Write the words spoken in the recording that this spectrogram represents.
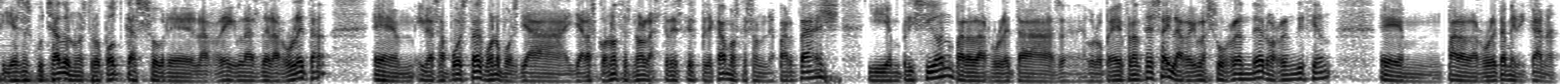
Si has escuchado nuestro podcast sobre las reglas de la ruleta eh, y las apuestas, bueno, pues ya, ya las conoces, ¿no? Las tres que explicamos, que son le partage y en prisión para las ruletas europea y francesa y la regla surrender o rendición eh, para la ruleta americana.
